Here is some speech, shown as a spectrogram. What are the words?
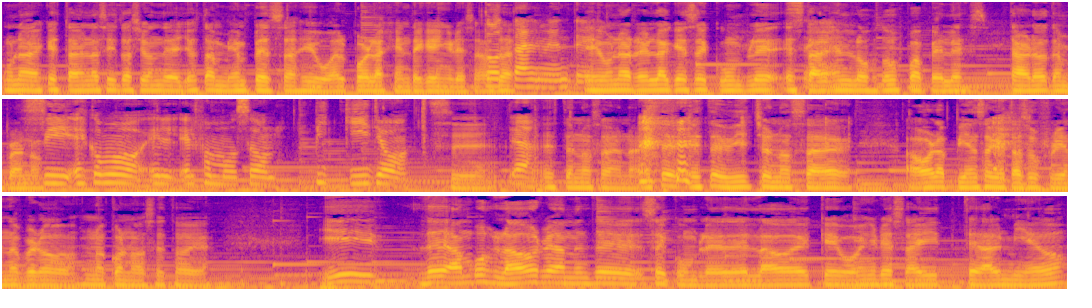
una vez que estás en la situación de ellos, también pesas igual por la gente que ingresa. Totalmente. O sea, es una regla que se cumple, está Sí. en los dos papeles, tarde o temprano. Sí, es como el, el famoso piquillo. Sí, Ya. este no sabe nada. Este, este bicho no sabe. Ahora piensa que está sufriendo, pero no conoce todavía. Y de ambos lados realmente se cumple. Del lado de que vos ingresás y te da el miedo.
